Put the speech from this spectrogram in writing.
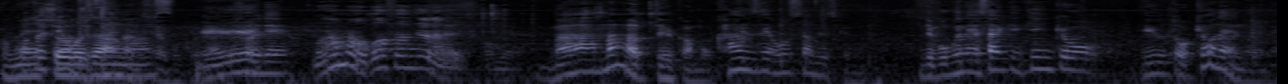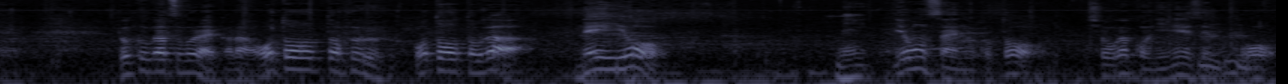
今年43なんですよ僕。ねそれで。まあまあおばさんじゃないですかもう。まあまあっていうかもう完全おっさんですけど。で僕ね最近近況言うと去年のね6月ぐらいから弟夫婦弟が姪をめ4歳の子と小学校2年生の子を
